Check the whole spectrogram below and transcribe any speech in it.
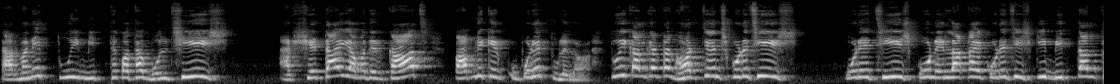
তার মানে তুই মিথ্যে কথা বলছিস, আর সেটাই আমাদের কাজ পাবলিকের উপরে তুলে দেওয়া। তুই কালকে একটা ঘর চেঞ্জ করেছিস করেছিস, কোন এলাকায় করেছিস, কি বৃত্তান্ত,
